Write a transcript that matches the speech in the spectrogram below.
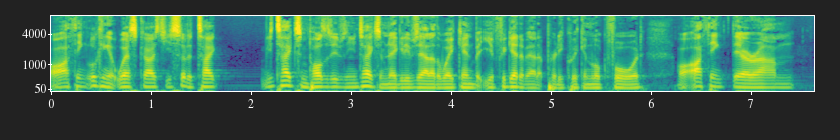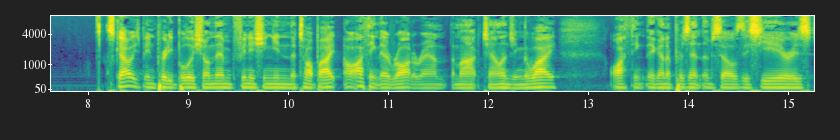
I think looking at West Coast, you sort of take you take some positives and you take some negatives out of the weekend, but you forget about it pretty quick and look forward. I I think they're. Um, Scully's been pretty bullish on them finishing in the top eight. I think they're right around the mark, challenging the way. I think they're going to present themselves this year is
